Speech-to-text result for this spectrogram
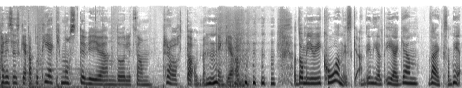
Parisiska apotek måste vi ju ändå liksom prata om, Mm. tänker jag. Ja, De är ju ikoniska. Det är en helt egen verksamhet.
